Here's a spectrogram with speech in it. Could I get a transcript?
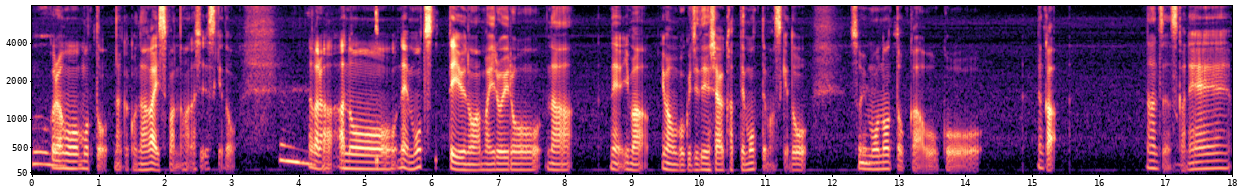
これはもうもっとなんかこう長いスパンの話ですけど。うん。だからあのね持つっていうのはまあいろいろなね今今も僕自転車買って持ってますけどそういうものとかをこうなんかなんつうんですかね。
